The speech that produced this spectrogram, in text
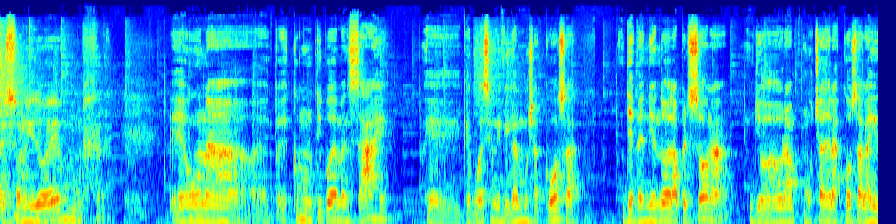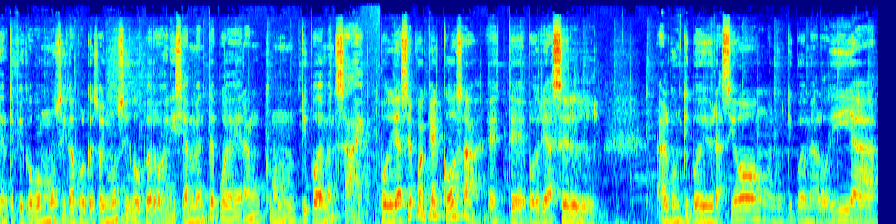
El sonido es, una, es como un tipo de mensaje eh, que puede significar muchas cosas dependiendo de la persona, yo ahora muchas de las cosas las identifico con música porque soy músico, pero inicialmente pues eran como un tipo de mensaje. Podría ser cualquier cosa, este, podría ser algún tipo de vibración, algún tipo de melodía,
